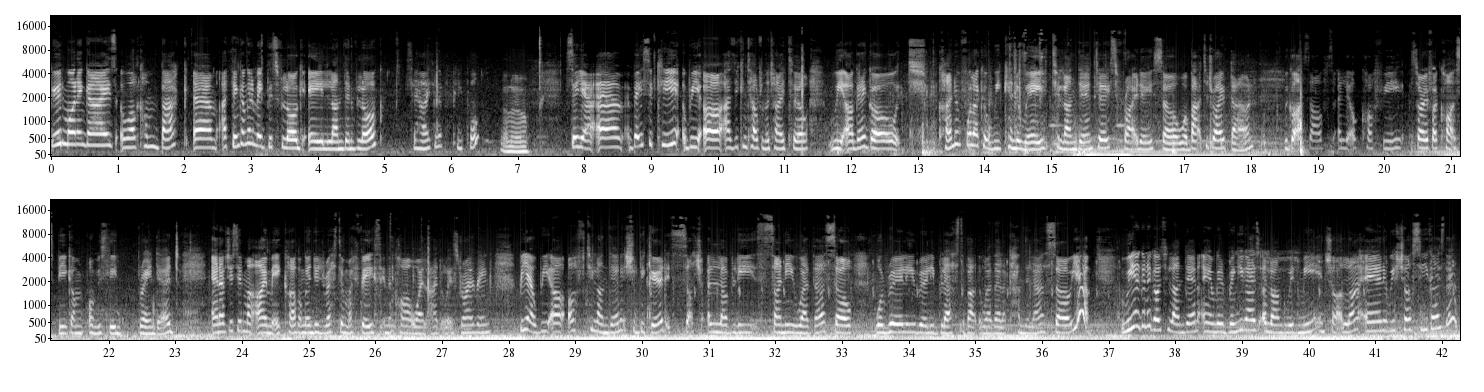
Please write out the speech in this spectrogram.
Good morning guys, welcome back. Um, I think I'm gonna make this vlog a London vlog. Say hi to the people. Hello. So yeah, um, basically we are, as you can tell from the title, we are gonna go kind of for like a weekend away to London. Today's Friday, so we're about to drive down. We got ourselves a little coffee. Sorry if I can't speak, I'm obviously brain dead. And I've just did my eye makeup. I'm gonna do the rest of my face in the car while Adil is driving. But yeah, we are off to London. It should be good. It's such a lovely sunny weather. So we're really, really blessed about the weather, alhamdulillah. So yeah, we are gonna go to London. I am gonna bring you guys along with me, inshallah. And we shall see you guys there.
